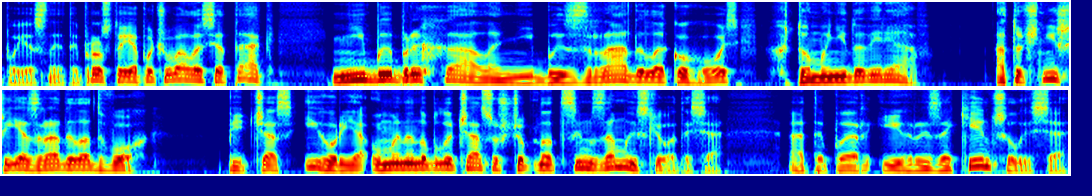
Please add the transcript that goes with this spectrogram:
пояснити. Просто я почувалася так, ніби брехала, ніби зрадила когось, хто мені довіряв. А точніше, я зрадила двох. Під час ігор я у мене не було часу, щоб над цим замислюватися. А тепер ігри закінчилися,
